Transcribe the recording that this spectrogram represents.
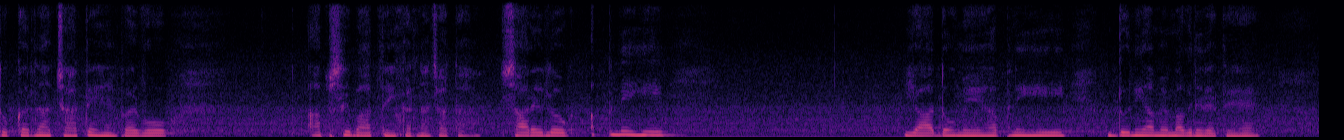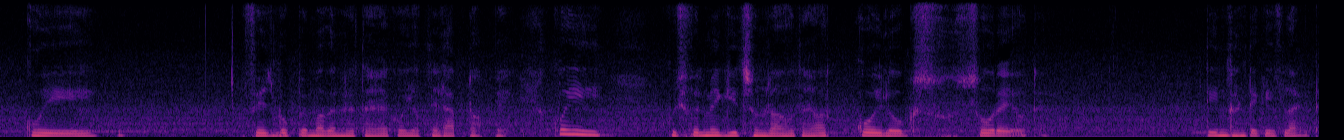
तो करना चाहते हैं, पर वो आपसे बात नहीं करना चाहता। सारे लोग अपने ही यादों में, अपनी ही दुनिया में मग्न रहते हैं। कोई फेसबुक पे मगन रहता है, कोई अपने लैपटॉप पे, कोई कुछ फिल्मी गीत सुन रहा होता है और कोई लोग सो रहे होते हैं। तीन घंटे की फ़्लाइट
